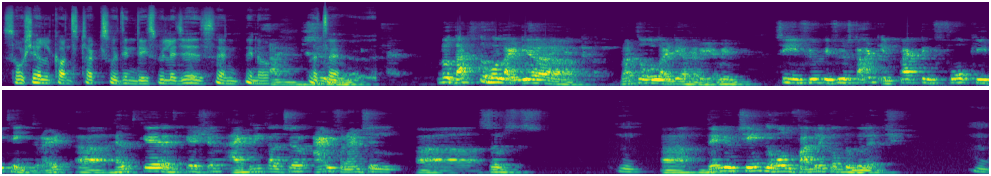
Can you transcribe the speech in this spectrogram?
social constructs within these villages. And, you know, that's a, no, that's the whole idea. That's the whole idea, Hari. I mean, see if you if you start impacting four key things right uh, healthcare education agriculture and financial uh, services mm. uh, then you change the whole fabric of the village mm.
